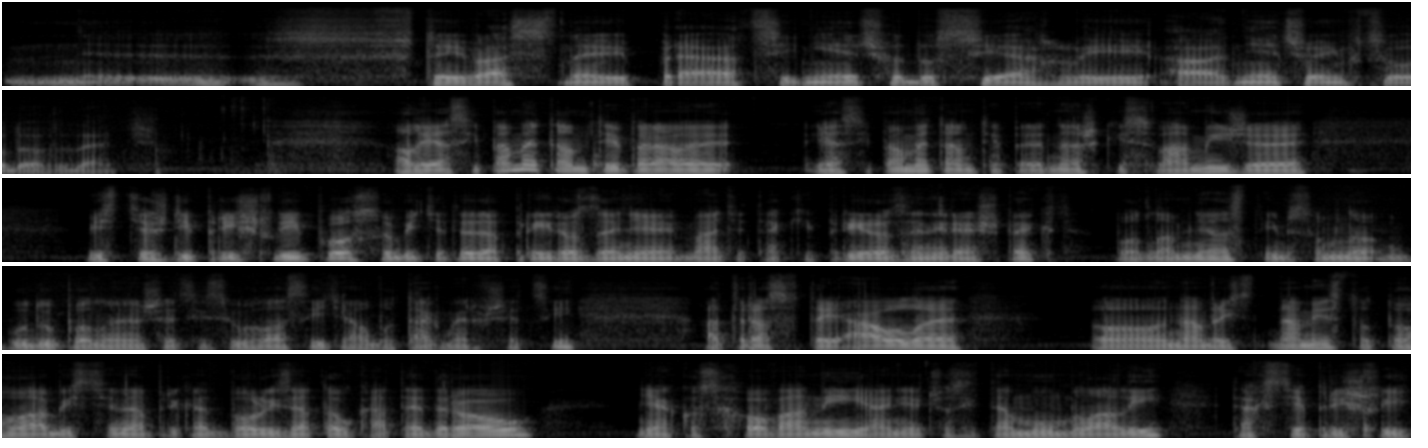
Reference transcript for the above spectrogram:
v tej vlastnej práci niečo dosiahli a niečo im chcú odovzdať. Ale ja si pamätám tie práve, ja si pamätám tie prednášky s vami, že vy ste vždy prišli, pôsobíte teda prirodzene, máte taký prirodzený rešpekt, podľa mňa, s tým so mnou budú podľa mňa všetci súhlasiť, alebo takmer všetci. A teraz v tej aule namiesto toho, aby ste napríklad boli za tou katedrou, nejako schovaní a niečo si tam mumlali, tak ste prišli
